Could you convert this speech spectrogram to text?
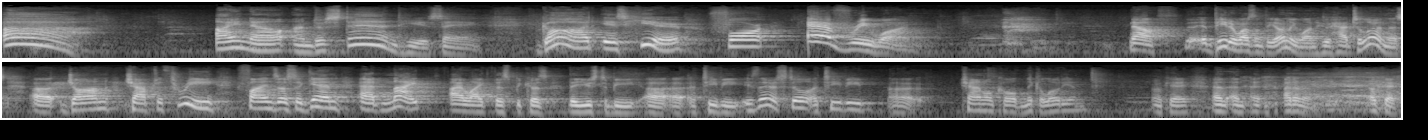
Ah, I now understand, he is saying. God is here for everyone. Now, Peter wasn't the only one who had to learn this. Uh, John chapter 3 finds us again at night. I like this because there used to be uh, a TV. Is there still a TV uh, channel called Nickelodeon? Okay, and, and, and, I don't know. Okay,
